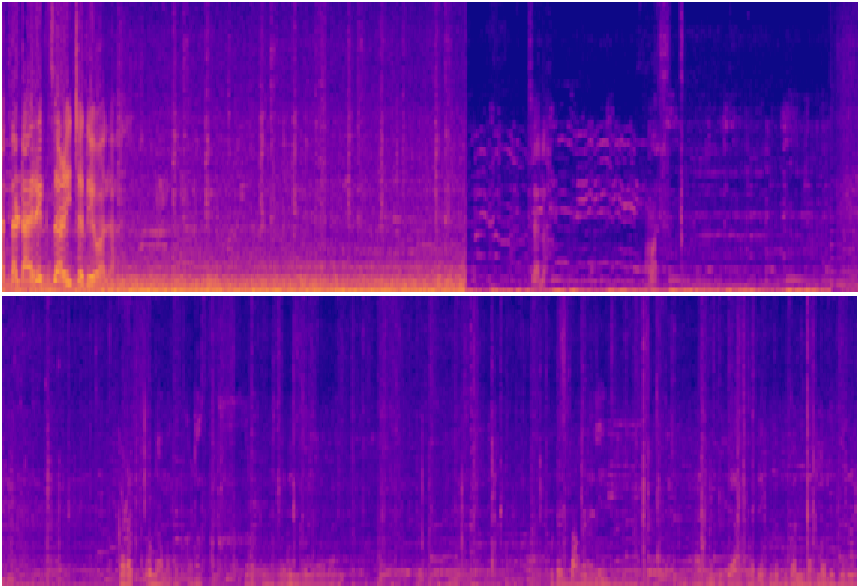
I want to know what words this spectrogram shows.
आता डायरेक्ट जाळीच्या देवाला. कडक उन्हामध्ये कडक कडक उन्हामध्ये. कुठेच बांगड्या नाही. काय नाही तिथे आतमध्ये इकडे दुकान टाकलं तिकडे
